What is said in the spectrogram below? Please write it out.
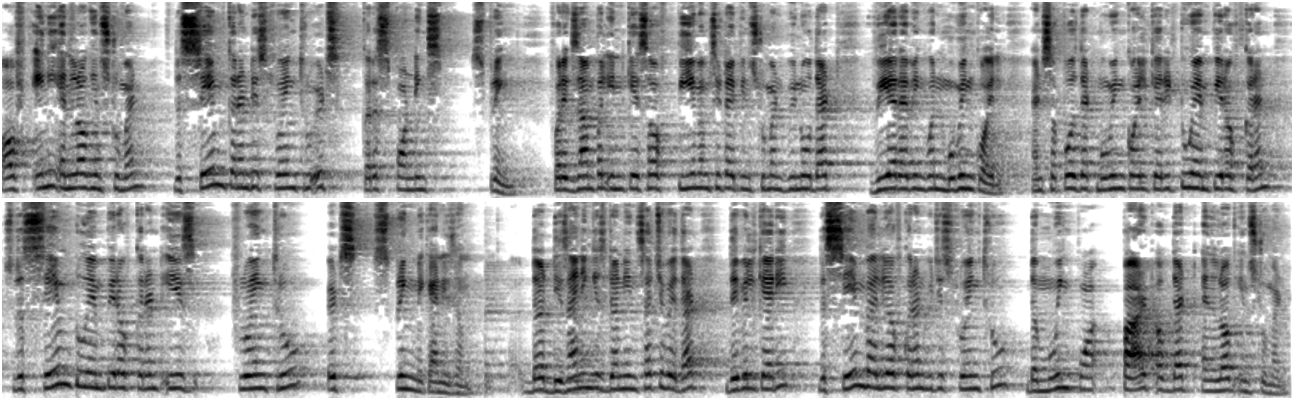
of any analog instrument the same current is flowing through its corresponding spring For example, in case of PMMC type instrument, we know that we are having one moving coil and suppose that moving coil carry 2 ampere of current. So the same 2 ampere of current is flowing through its spring mechanism. The designing is done in such a way that they will carry the same value of current which is flowing through the moving part of that analog instrument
